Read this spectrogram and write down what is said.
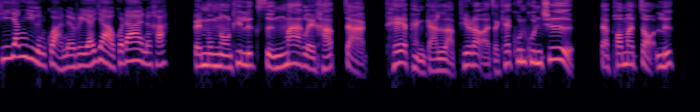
ที่ยั่งยืนกว่าในระยะยาวก็ได้นะคะ เป็นมุมมองที่ลึกซึ้งมากเลยครับ จากเทพแห่งการหลับที่เราอาจจะแค่คุ้นคุ้นๆชื่อ แต่พอมาเจาะลึก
